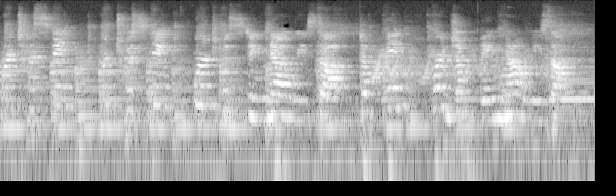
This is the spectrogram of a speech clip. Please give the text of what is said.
We're twisting, we're twisting, we're twisting. Now we stop jumping, we're jumping. Now we stop.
